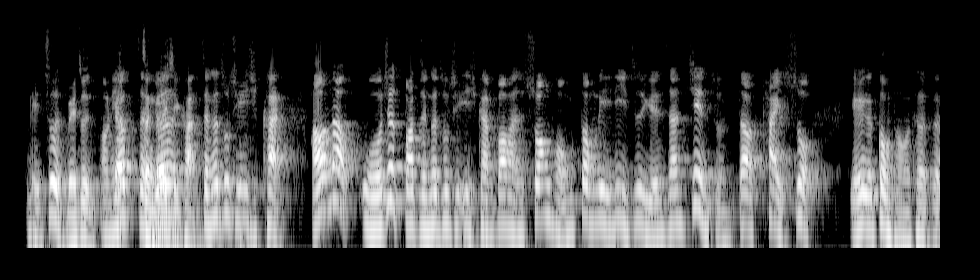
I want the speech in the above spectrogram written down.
没准，没准哦，你要整个，一起看，整个族群一起看。好，那我就把整个族群一起看，包含双红、动力、励志、元山、建准到泰硕，有一个共同的特色，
